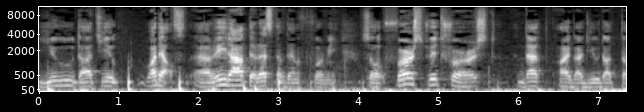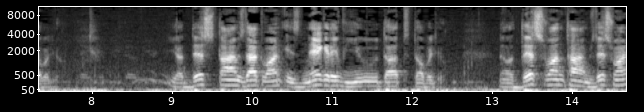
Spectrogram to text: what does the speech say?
U dot U. What else? Uh, read out the rest of them for me. So first with first, that I got U dot W. Yeah, this times that one is negative U dot W. Now this one times this one,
